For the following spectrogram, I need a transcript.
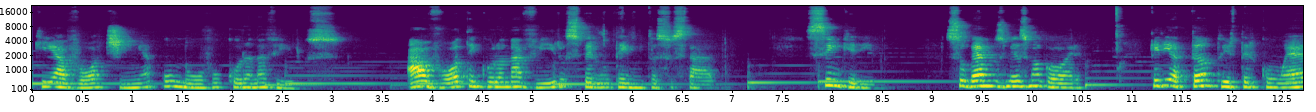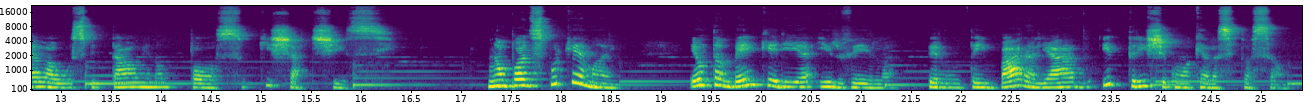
que a avó tinha um novo coronavírus. A avó tem coronavírus? Perguntei muito assustada. Sim, querido. Soubemos mesmo agora. Queria tanto ir ter com ela ao hospital e não posso. Que chatice. Não podes por quê, mãe? Eu também queria ir vê-la. Perguntei baralhado e triste com aquela situação.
